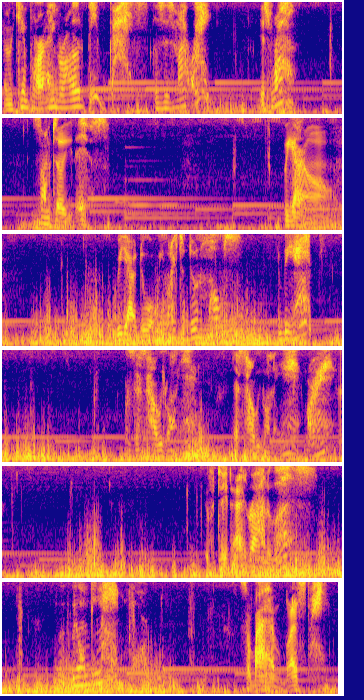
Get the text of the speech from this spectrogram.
And we can't put our anger on other people, guys. Because it's not right. It's wrong. So I'm telling you this. We gotta um we gotta do what we like to do the most and be happy. Cause that's how we gonna end. That's how we're gonna end, right? If we take the anger out of us, we won't be mad anymore. So bye, have a blessed day.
